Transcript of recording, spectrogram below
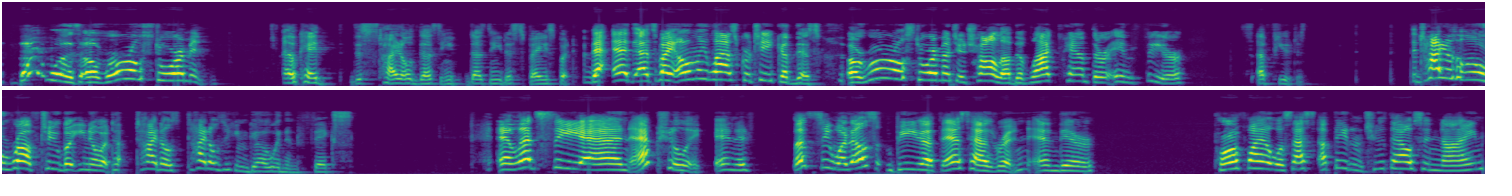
that was Ororo storm and okay, this title does need does need a space, but that eh, that's my only last critique of this. Ororo storm T'Challa, the Black Panther in fear. A few the title's a little rough too, but you know what? T- titles titles you can go in and fix. And let's see, and actually, and if let's see what else BFS has written, and their profile was last updated in 2009,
